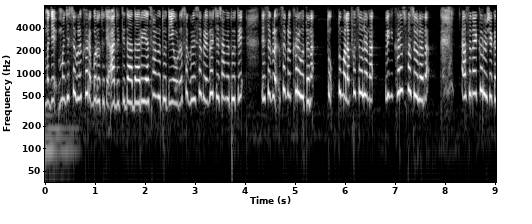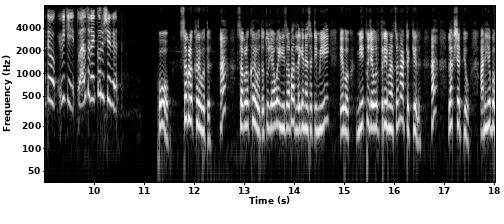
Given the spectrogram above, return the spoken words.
म्हणजे म्हणजे सगळं खरं बोलत होते. आदित्य दादा रिया सांगत होती एवढं सगळे सगळे घरचे सांगत होते. ते सगळं सगळं खरं होतं ना? तू तुम्हाला फसवलं ना? विकी खरंच फसवलं ना? असं नाही करू शकत हो, विकी. तू असं नाही करू शकत. हो सगळं खरं होतं. हा? सगळं खरं होतं. तुझ्या वहिनीचा बदला घेण्यासाठी मी हे बघ मी तुझ्यावर प्रेमाचं नाटक केलं. हा? लक्षात ठेव. आणि हे बघ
